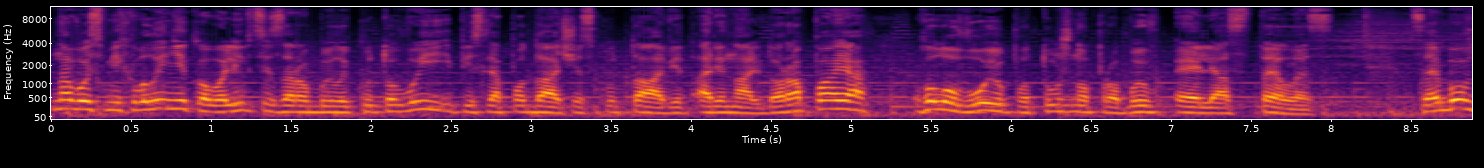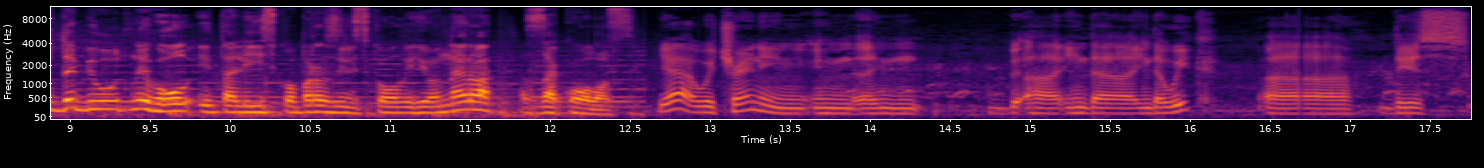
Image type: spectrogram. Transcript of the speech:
На восьмій хвилині ковалівці заробили кутовий і після подачі з кута від Арінальдо Рапая головою потужно пробив Еліас Телес. Це був дебютний гол італійсько-бразильського легіонера за колос. Yeah, we're training in in uh, in the in the week. Uh, these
